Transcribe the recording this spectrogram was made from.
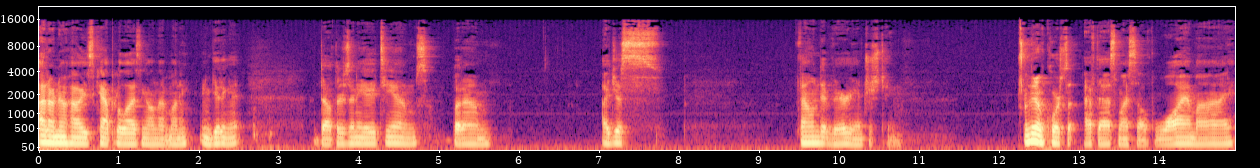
I don't know how he's capitalizing on that money and getting it. I doubt there's any ATMs, but um I just found it very interesting. And then of course I have to ask myself, why am I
